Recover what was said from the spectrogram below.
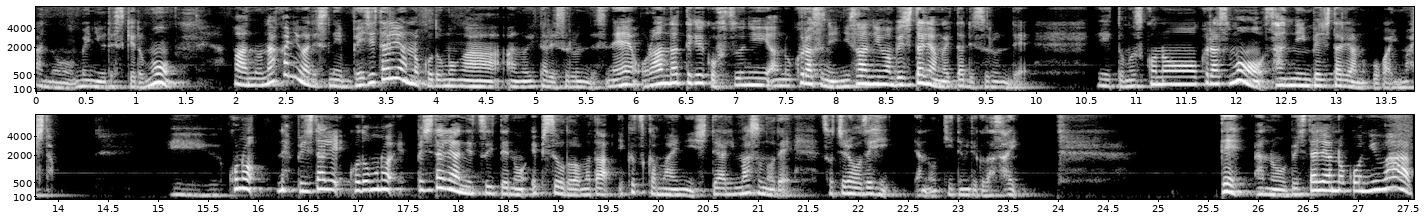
あのメニューですけども、あの中にはですね、ベジタリアンの子供があのいたりするんですね。オランダって結構普通にあのクラスに2、3人はベジタリアンがいたりするんで、えっ、ー、と、息子のクラスも3人ベジタリアンの子がいました。えー、このね、ベジタリ、子供のベジタリアンについてのエピソードはまたいくつか前にしてありますので、そちらをぜひあの聞いてみてください。で、あの、ベジタリアンの子には、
